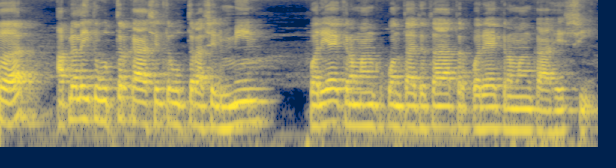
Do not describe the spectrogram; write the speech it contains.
तर आपल्याला इथं उत्तर काय असेल तर उत्तर असेल मीन. पर्याय क्रमांक कोणता आहे त्याचा? तर पर्याय क्रमांक आहे सी.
